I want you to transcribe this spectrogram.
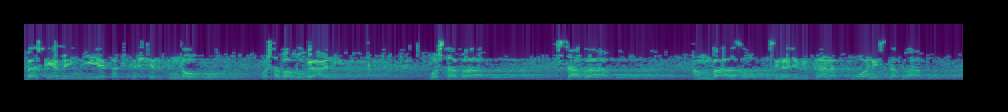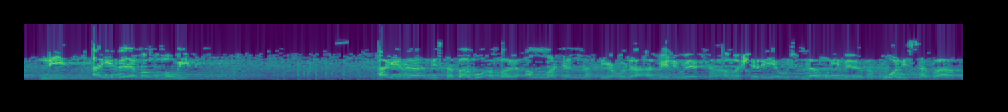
basi ameingia katika shirki ndogo. Kwa sababu gani? Kwa sababu sababu ambazo zinajulikana kuwa ni sababu ni aidha ya mambo mawili aidha ni sababu ambayo Allah jalla fi'ala ameliweka ama sharia ya Uislamu imeweka kuwa ni sababu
